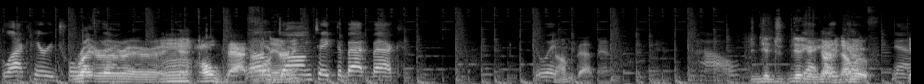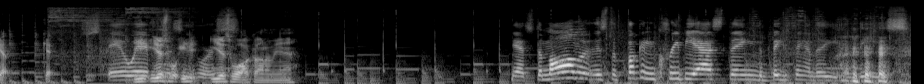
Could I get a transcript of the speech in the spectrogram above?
black hairy troll Right, thing. right, right, right, right. Mm, Okay. oh, that. Oh, Naomi? Dom, take the bat back. Do it. Dom? Batman. How? You, you, you, Yeah, you got it. Now yeah. move. Yeah. Yep. Okay. Stay away You, from you the just you, seahorse. you just walk on him, yeah. Yeah, it's the mom. It's the fucking creepy ass thing. The big thing of, the, of these.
